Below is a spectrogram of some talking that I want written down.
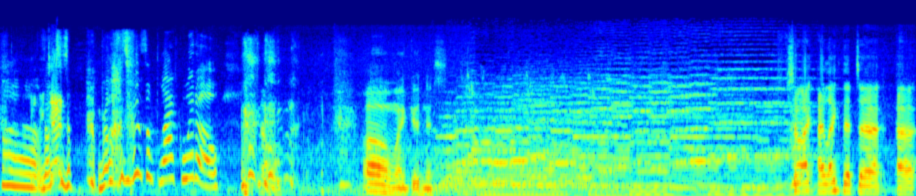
Uh, Rose, is a, Rose was a black widow. No. Oh my goodness. So I, I like that uh, uh,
